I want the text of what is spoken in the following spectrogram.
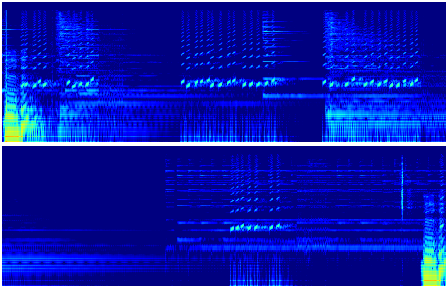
Mm-hmm. Mm-hmm.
